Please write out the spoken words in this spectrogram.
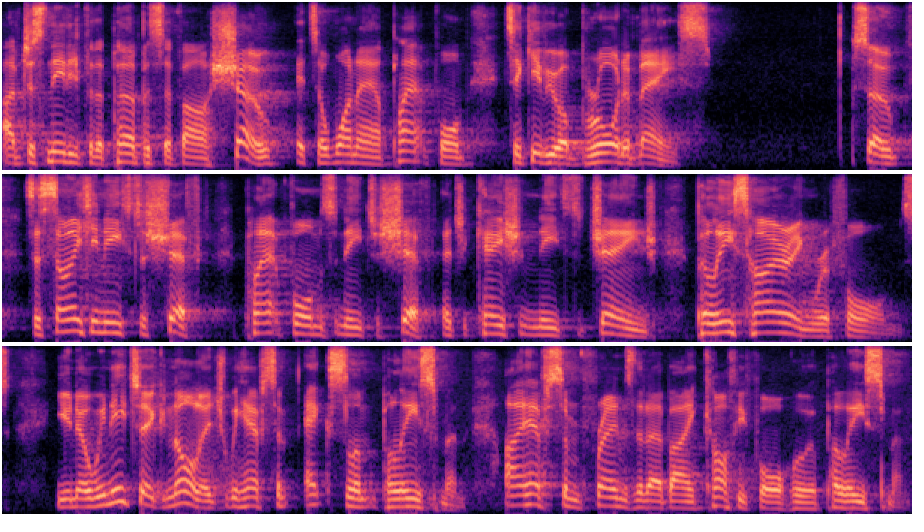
I've just needed, for the purpose of our show, it's a one hour platform, to give you a broader base. So, society needs to shift, platforms need to shift, education needs to change, police hiring reforms. You know, we need to acknowledge we have some excellent policemen. I have some friends that I buy coffee for who are policemen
